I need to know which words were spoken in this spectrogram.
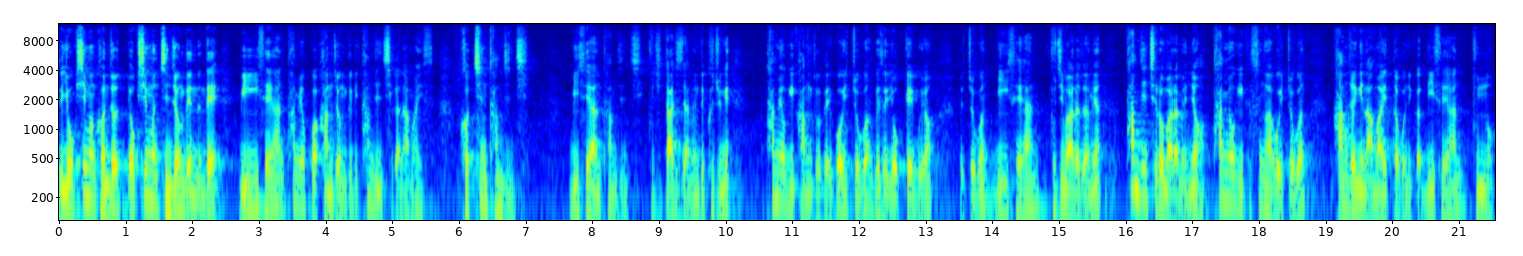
욕심은 건져, 욕심은 진정됐는데 미세한 탐욕과 감정들이 탐진치가 남아있어요. 거친 탐진치, 미세한 탐진치. 굳이 따지자면 근데 그 중에 탐욕이 강조되고 이쪽은 그래서 욕계고요. 이쪽은 미세한 굳이 말하자면 탐진치로 말하면요. 탐욕이 승하고 이쪽은 감정이 남아있다 보니까 미세한 분노.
